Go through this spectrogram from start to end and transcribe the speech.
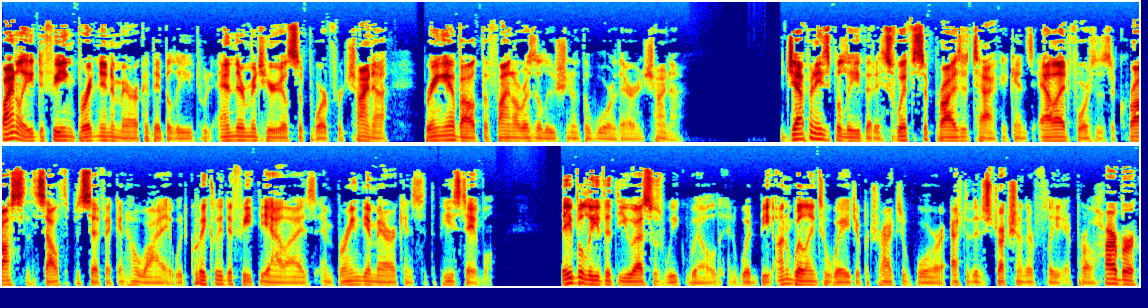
Finally, defeating Britain and America, they believed, would end their material support for China, bringing about the final resolution of the war there in China. The Japanese believed that a swift surprise attack against Allied forces across the South Pacific and Hawaii would quickly defeat the Allies and bring the Americans to the peace table. They believed that the U.S. was weak willed and would be unwilling to wage a protracted war after the destruction of their fleet at Pearl Harbor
